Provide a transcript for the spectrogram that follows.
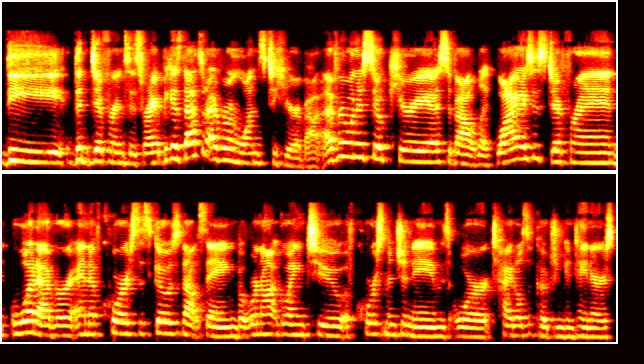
the the differences right because that's what everyone wants to hear about everyone is so curious about like why is this different whatever and of course this goes without saying but we're not going to of course mention names or titles of coaching containers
